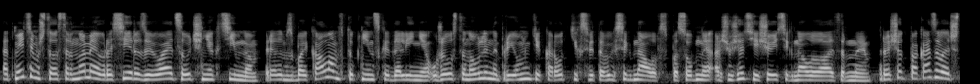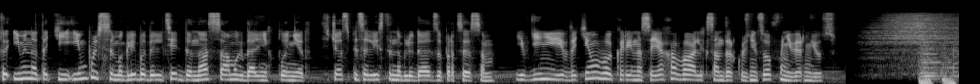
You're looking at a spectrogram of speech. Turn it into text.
Отметим, что астрономия в России развивается очень активно. Рядом с Байкалом в Тункинской долине уже установлены приемники коротких световых сигналов, способные ощущать еще и сигналы лазерные. Расчет показывает, что именно такие импульсы могли бы долететь до нас самых дальних планет. Сейчас специалисты наблюдают за процессом. Евгения Евдокимова, Карина Саяхова, Александр Кузнецов, Univer News. Thank you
